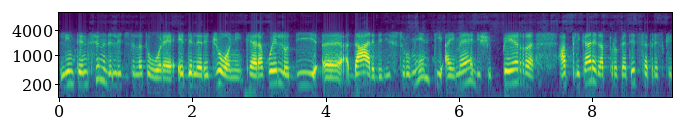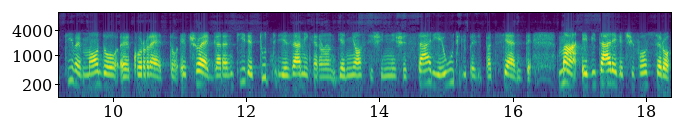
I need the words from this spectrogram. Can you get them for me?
l'intenzione del legislatore e delle regioni, che era quello di eh, dare degli strumenti ai medici per applicare l'appropriatezza prescrittiva in modo eh, corretto, e cioè garantire tutti gli esami che erano diagnostici necessari e utili per il paziente, ma evitare che ci fossero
